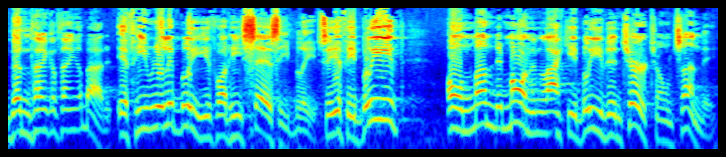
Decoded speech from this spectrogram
doesn't think a thing about it. If he really believed what he says he believes. See, if he believed on Monday morning like he believed in church on Sunday,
